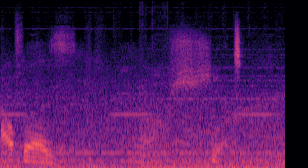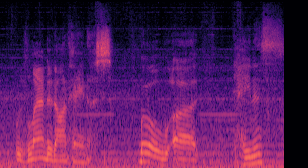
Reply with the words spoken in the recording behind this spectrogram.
Alpha's... Oh, shit. We've landed on Hanus. Whoa, uh, heinous?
